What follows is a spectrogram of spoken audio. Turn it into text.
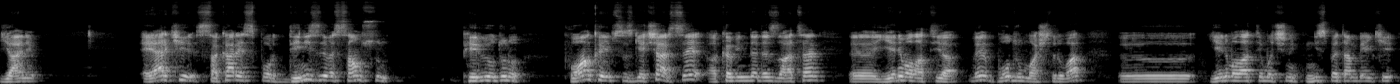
yani eğer ki Sakaryaspor, Denizli ve Samsun periyodunu puan kayıpsız geçerse akabinde de zaten e, Yeni Malatya ve Bodrum maçları var. E, Yeni Malatya maçının nispeten belki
